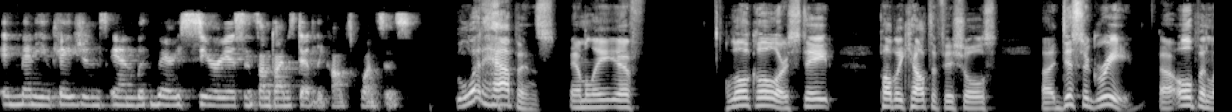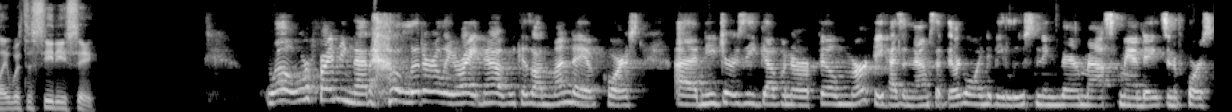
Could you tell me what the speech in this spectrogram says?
in many occasions and with very serious and sometimes deadly consequences. What happens, Emily, if local or state public health officials uh, disagree uh, openly with the CDC? Well, we're finding that out literally right now because on Monday, of course, uh, New Jersey Governor Phil Murphy has announced that they're going to be loosening their mask mandates, and of course,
